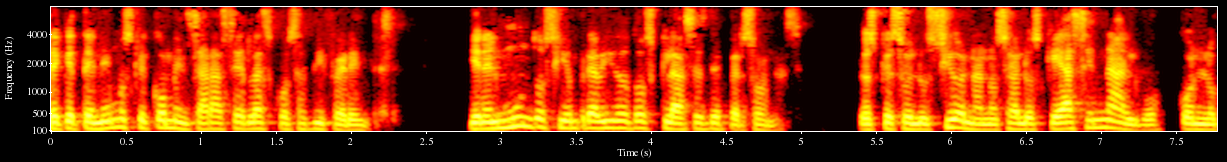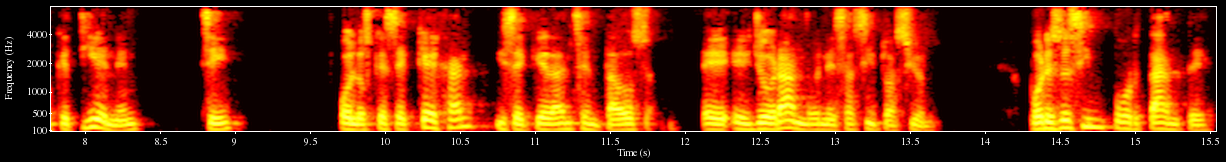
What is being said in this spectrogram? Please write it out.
de que tenemos que comenzar a hacer las cosas diferentes. Y en el mundo siempre ha habido dos clases de personas, los que solucionan, o sea, los que hacen algo con lo que tienen, ¿sí? o los que se quejan y se quedan sentados eh, eh, llorando en esa situación. Por eso es importante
